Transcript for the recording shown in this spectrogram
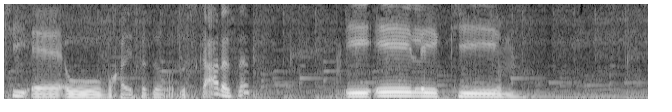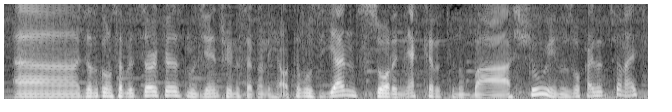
que é o vocalista do, dos caras, né? E ele que uh, já tocou no Savage Circus, no Gentry e no Second Hell. Temos Jan Sorenekert no baixo e nos vocais adicionais.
